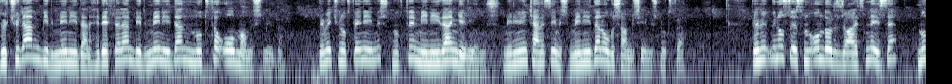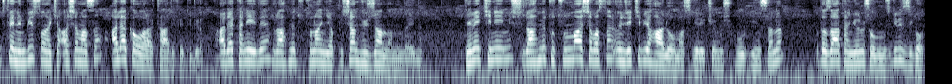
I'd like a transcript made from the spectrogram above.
dökülen bir meniden, hedeflenen bir meniden nutfe olmamış mıydı? Demek ki nutfe neymiş? Nutfe meniden geliyormuş. Meninin kendisiymiş. Meniden oluşan bir şeymiş nutfe. Ve Mü'minun suresinin 14. ayetinde ise nutfenin bir sonraki aşaması alaka olarak tarif ediliyor. Alaka neydi? Rahme tutunan yapışan hücre anlamındaydı. Demek ki neymiş? Rahme tutulma aşamasından önceki bir hali olması gerekiyormuş bu insanın. Bu da zaten görmüş olduğumuz gibi zigot.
